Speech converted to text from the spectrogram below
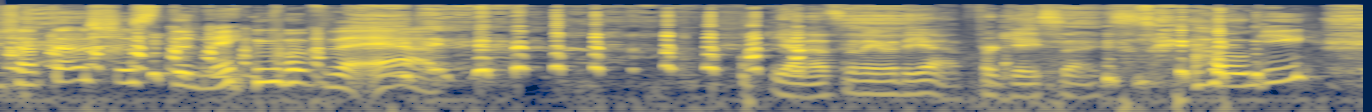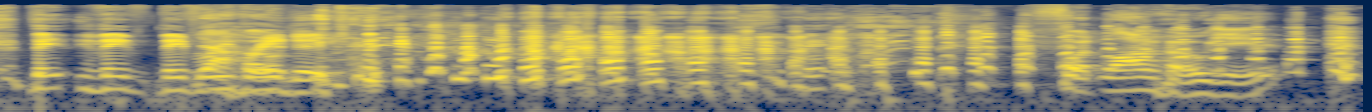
thought that was just the name of the app. Yeah, that's the name of the app for gay sex. Hoagie? They they've they've Yeah, rebranded. Foot long hoagie.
